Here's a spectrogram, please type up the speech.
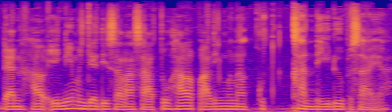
dan hal ini menjadi salah satu hal paling menakutkan di hidup saya.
